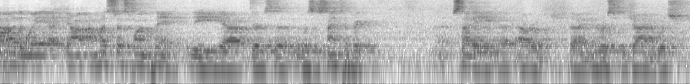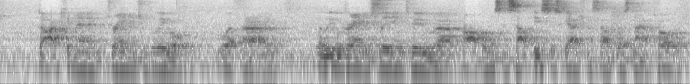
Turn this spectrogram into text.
By the way. I, I must stress one thing. The, uh, there's a, there was a scientific uh, study uh, out of uh, University of Regina which documented drainage of illegal, uh, illegal drainage leading to uh, problems in southeast Saskatchewan, southwest Manitoba.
